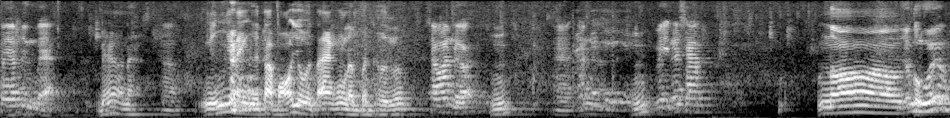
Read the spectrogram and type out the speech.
thôi em đừng bẻ. Bẻ rồi nè những cái này người ta bỏ vô người ta ăn là bình thường luôn. Sao ăn được? Ừ. à, ăn Ừ. vị nó sao? Nó giống muối không?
